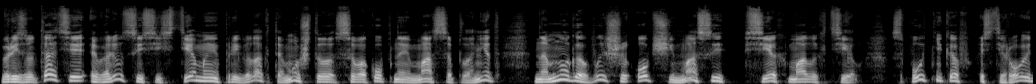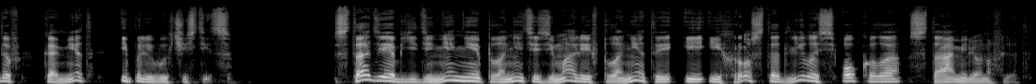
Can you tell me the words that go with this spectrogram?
В результате эволюция системы привела к тому, что совокупная масса планет намного выше общей массы всех малых тел — спутников, астероидов, комет и полевых частиц. Стадия объединения планете Земалий в планеты и их роста длилась около 100 миллионов лет.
